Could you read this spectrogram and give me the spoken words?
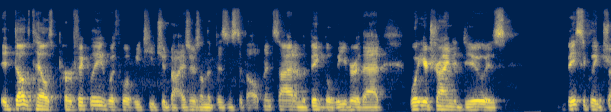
it dovetails perfectly with what we teach advisors on the business development side. I'm a big believer that what you're trying to do is basically tr-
